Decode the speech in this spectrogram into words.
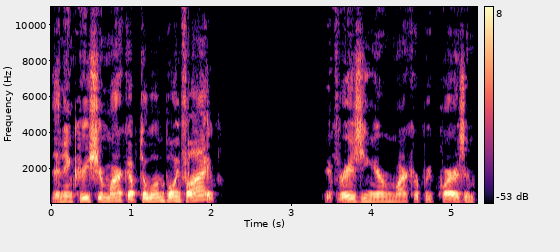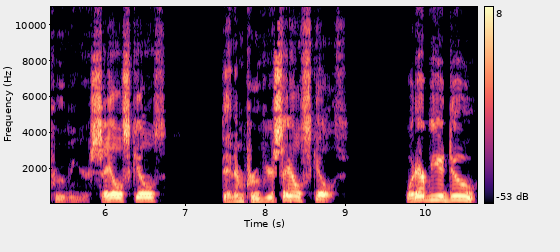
then increase your markup to 1.5. If raising your markup requires improving your sales skills, then improve your sales skills. Whatever you do,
